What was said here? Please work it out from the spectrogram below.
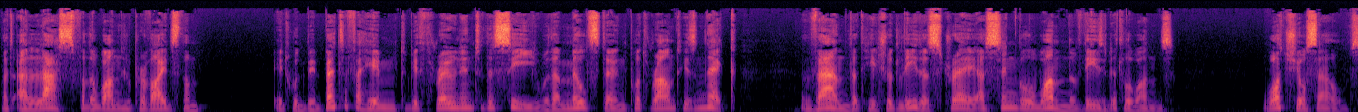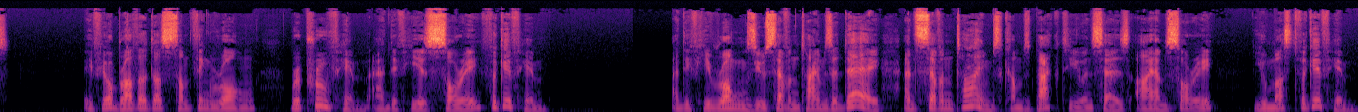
but alas for the one who provides them. It would be better for him to be thrown into the sea with a millstone put round his neck, than that he should lead astray a single one of these little ones. Watch yourselves. If your brother does something wrong, reprove him, and if he is sorry, forgive him. And if he wrongs you seven times a day, and seven times comes back to you and says, I am sorry, you must forgive him.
